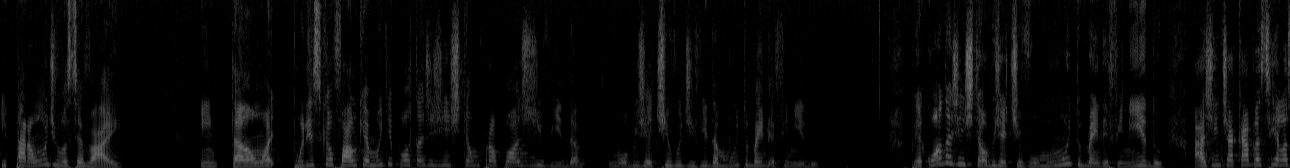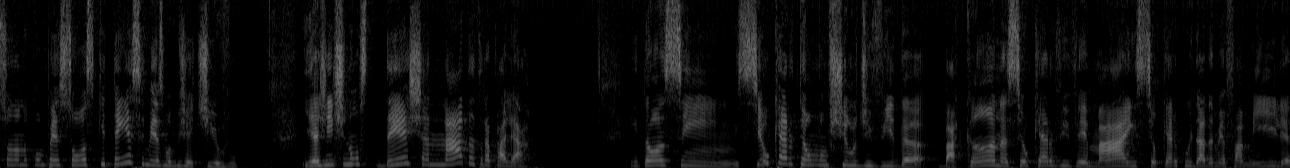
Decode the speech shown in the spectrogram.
e para onde você vai. Então, por isso que eu falo que é muito importante a gente ter um propósito de vida, um objetivo de vida muito bem definido. Porque quando a gente tem um objetivo muito bem definido, a gente acaba se relacionando com pessoas que têm esse mesmo objetivo. E a gente não deixa nada atrapalhar. Então, assim, se eu quero ter um estilo de vida bacana, se eu quero viver mais, se eu quero cuidar da minha família,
